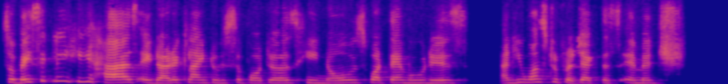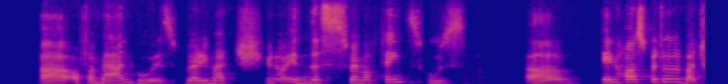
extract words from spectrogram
So basically he has a direct line to his supporters. He knows what their mood is and he wants to project this image uh, of a man who is very much, you know, in the swim of things, who's uh, in hospital, but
